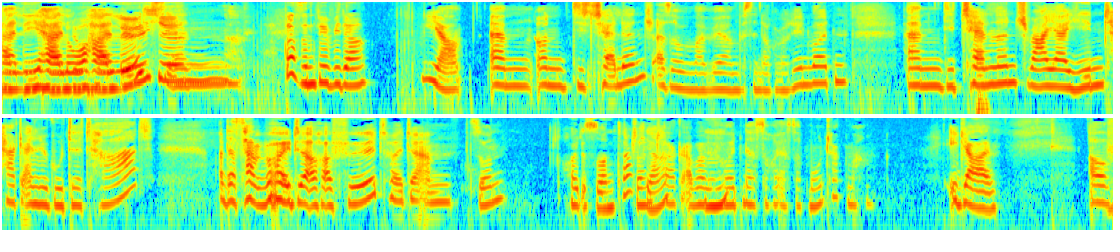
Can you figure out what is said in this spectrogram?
Halli, hallo, Hallöchen. Da sind wir wieder. Ja, ähm, und die Challenge, also weil wir ein bisschen darüber reden wollten, ähm, die Challenge war ja jeden Tag eine gute Tat. Und das haben wir heute auch erfüllt, heute am Sonntag. Heute ist Sonntag, Sonntag, ja. aber wir wollten das doch erst ab Montag machen. Egal. Auf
